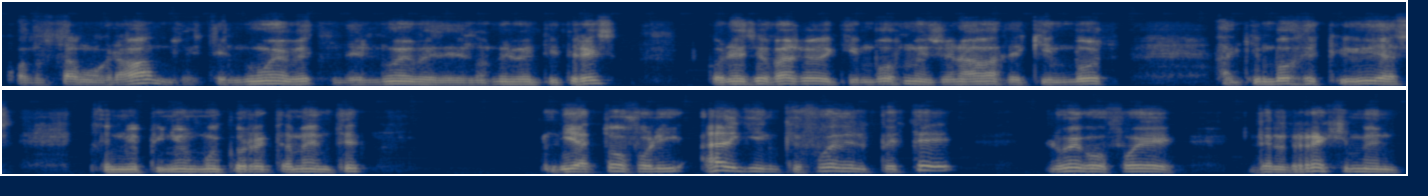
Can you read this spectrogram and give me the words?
cuando estamos grabando, este 9 del 9 de 2023, con ese fallo de quien vos mencionabas, de quien vos, a quien vos describías, en mi opinión, muy correctamente, Toffoli, alguien que fue del PT, luego fue del régimen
